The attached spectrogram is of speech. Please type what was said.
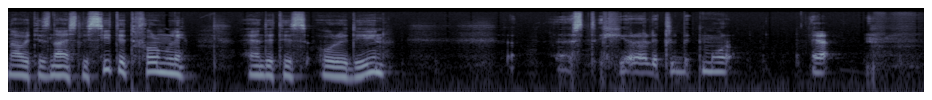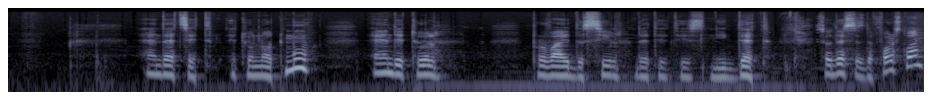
Now it is nicely seated firmly and it is already in. Just here a little bit more. Yeah. And that's it. It will not move and it will provide the seal that it is needed. So this is the first one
